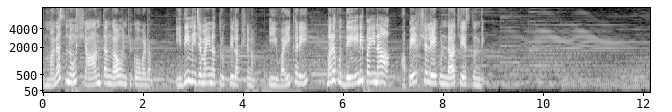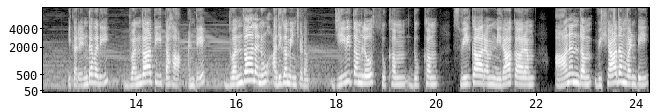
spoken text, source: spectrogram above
మనసును శాంతంగా ఉంచుకోవడం. ఇది నిజమైన తృప్తి లక్షణం. ఈ వైఖరి మనకు దేనిపైన అపేక్ష లేకుండా చేస్తుంది. ఇక రెండవది ద్వంద్వాతీత అంటే ద్వంద్వాలను అధిగమించడం. జీవితంలో సుఖం దుఃఖం స్వీకారం నిరాకారం ఆనందం విషాదం వంటి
